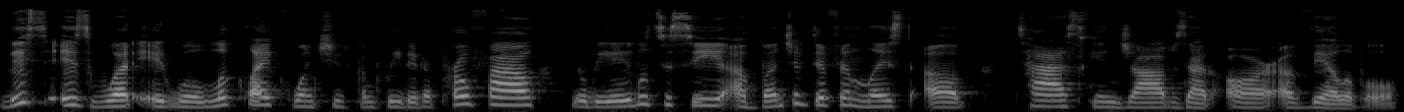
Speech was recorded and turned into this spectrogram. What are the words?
this is what it will look like once you've completed a profile. You'll be able to see a bunch of different lists of tasks and jobs that are available.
